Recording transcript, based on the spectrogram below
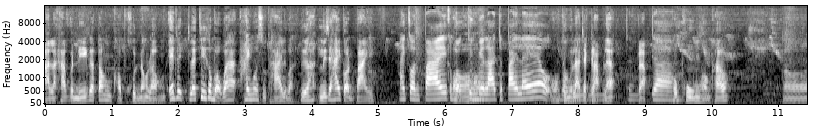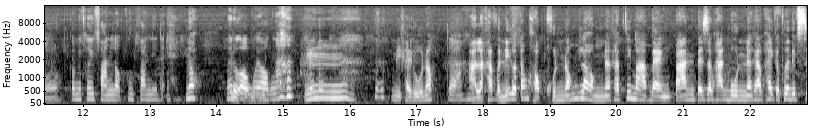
เอาละครับ วันนี้ก็ต้องขอบคุณน้องหลอง เอ๊ะแล้วที่เขาบอกว่าให้งวดสุดท้ายหรือเปล่าหรือหรือจะให้ก่อนไป ให้ก่อนไปก็บอกอ๋อ ถึงเวลาจะไปแล้วอ๋อถึงเวลาจะกลับแล้ว จ้ะกลับจ้าภพภูมิของเขาอ๋อก็ไม่เคยฝันหรอกเพิ่งฝันนี่แหละเนาะ ไม่รู้ออกไม่ออกนะอืมไม่มีใครรู้เนาะ จ้าเอาละครับวันนี้ก็ต้องขอบคุณน้องหลองนะครับที่มาแบ่งปันเป็นสะพานบุญนะครับให้กับเพื่อน FC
